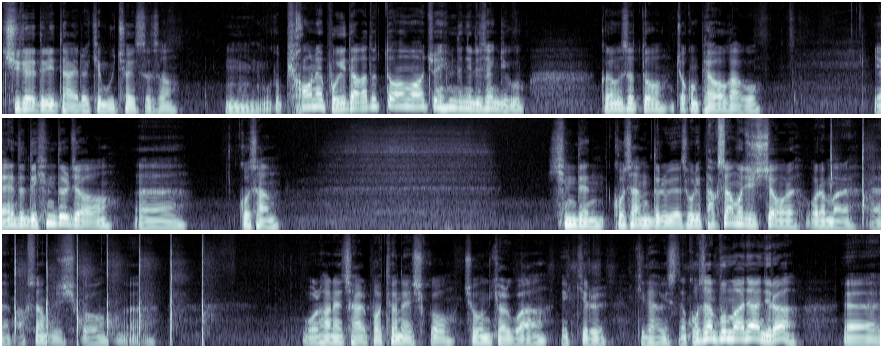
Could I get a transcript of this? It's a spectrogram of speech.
지뢰들이 다 이렇게 묻혀 있어서, 음, 뭐그 평온해 보이다가도 또 뭐 좀 힘든 일이 생기고, 그러면서 또 조금 배워가고, 얘네들도 힘들죠. 에, 예, 고3. 힘든 고3들을 위해서 우리 박수 한번 주시죠. 오랜만에. 예, 박수 한번 주시고. 예. 올 한 해 잘 버텨내시고 좋은 결과 있기를 기대하겠습니다. 고3뿐만이 아니라 예,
